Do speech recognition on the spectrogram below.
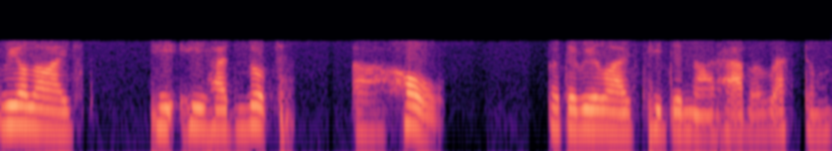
realized he he had looked uh whole but they realized he did not have a rectum.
